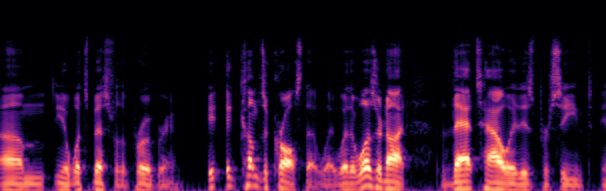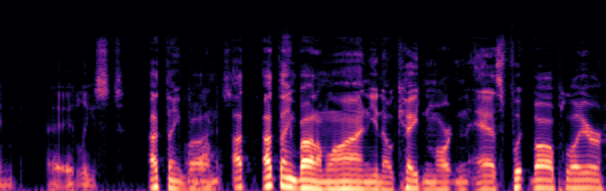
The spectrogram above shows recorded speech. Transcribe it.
um, you know what's best for the program. It, it comes across that way, whether it was or not. That's how it is perceived in uh, at least. I think bottom. I, I think bottom line, you know, Caden Martin as football player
